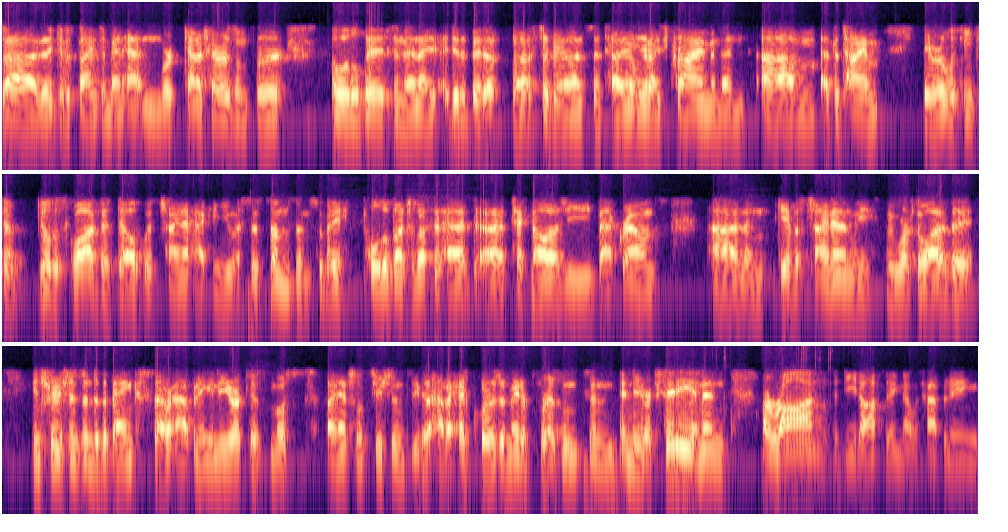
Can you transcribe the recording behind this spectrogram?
uh, that get assigned to Manhattan worked counterterrorism for a little bit, and then I, I did a bit of uh, surveillance and Italian organized crime, and then um, at the time they were looking to build a squad that dealt with China hacking U.S. systems, and so they pulled a bunch of us that had uh, technology backgrounds, uh, and then gave us China, and we we worked a lot of the intrusions into the banks that were happening in New York, because most financial institutions either have a headquarters or made a presence in, in New York City, and then Iran with the DDoSing that was happening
